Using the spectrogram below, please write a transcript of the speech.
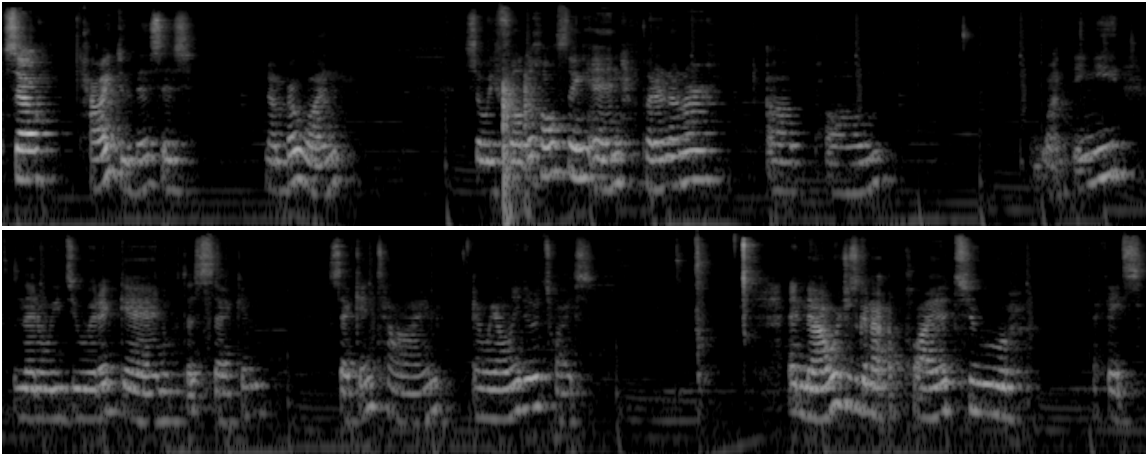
so how I do this is number one. So we fill the whole thing in, put it on our uh, palm, one thingy, and then we do it again with a second, second time, and we only do it twice. And now we're just gonna apply it to my face.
